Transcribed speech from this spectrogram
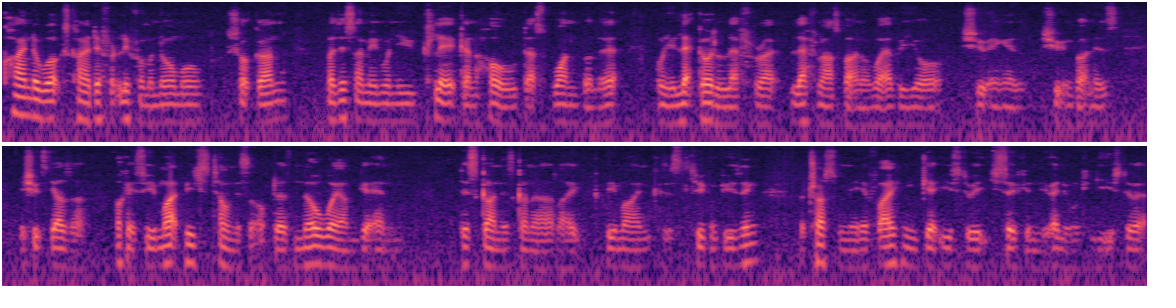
kind of works kind of differently from a normal shotgun. By this I mean when you click and hold, that's one bullet. When you let go of the left, right, left mouse button or whatever your shooting is, shooting button is, it shoots the other. Okay, so you might be just telling yourself, there's no way I'm getting this gun is gonna like be mine because it's too confusing. But trust me, if I can get used to it, so can you. Anyone can get used to it.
